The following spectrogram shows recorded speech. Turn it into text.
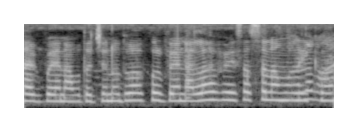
থাকবেন, আমাদের জন্য দোয়া করবেন। আল্লাহ হাফিজ, আসসালামু আলাইকুম।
